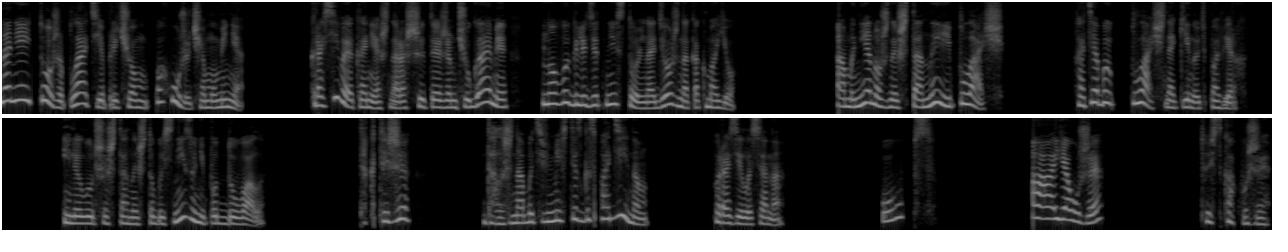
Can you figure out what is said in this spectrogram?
На ней тоже платье, причем похуже, чем у меня. Красивое, конечно, расшитое жемчугами, но выглядит не столь надежно, как мое. А мне нужны штаны и плащ. Хотя бы плащ накинуть поверх. Или лучше штаны, чтобы снизу не поддувало? «Так ты же должна быть вместе с господином», — поразилась она. Упс. А я уже? То есть как уже?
